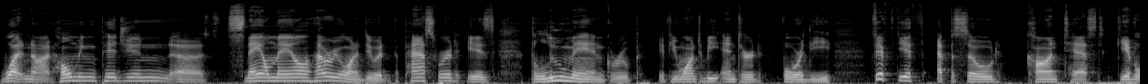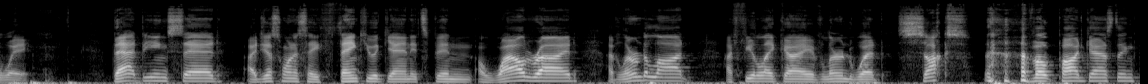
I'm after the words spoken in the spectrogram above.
Whatnot. Homing pigeon, uh, snail mail, however you want to do it. The password is Blue Man Group if you want to be entered for the 50th episode contest giveaway. That being said, I just want to say thank you again. It's been a wild ride. I've learned a lot. I feel like I've learned what sucks about podcasting,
